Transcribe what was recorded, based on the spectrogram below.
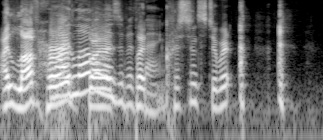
I love her. I love but, Elizabeth but Banks. Kristen Stewart.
